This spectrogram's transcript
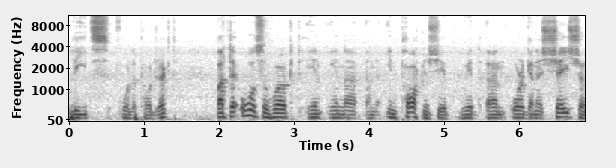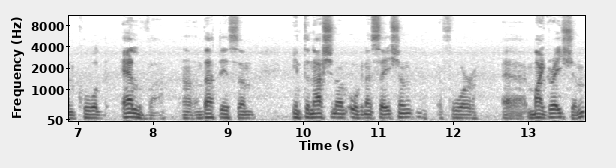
leads for the project. But they also worked in in, a, an, in partnership with an organization called Elva, and that is an international organization for migration.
